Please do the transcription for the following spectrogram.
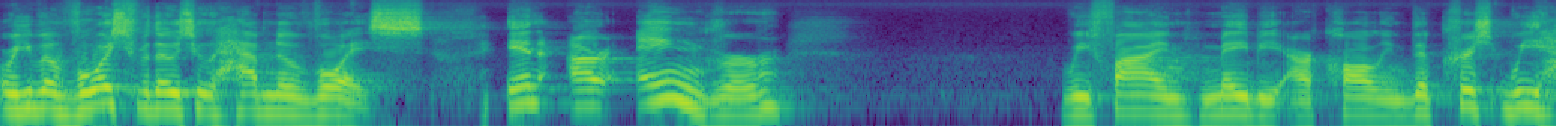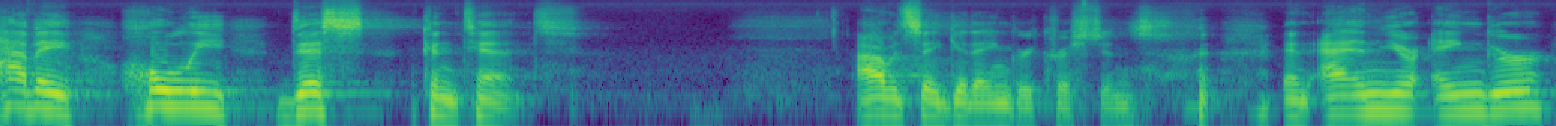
or give a voice for those who have no voice. In our anger, we find maybe our calling. The Christ, we have a holy discontent. I would say get angry, Christians. and in your anger,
